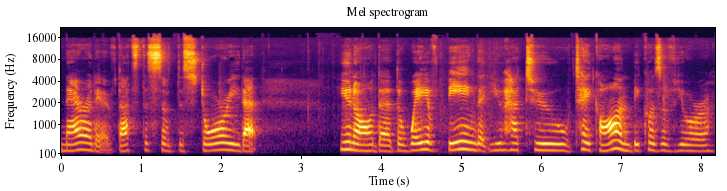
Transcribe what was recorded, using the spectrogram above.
narrative. That's the, the story that, you know, the, the way of being that you had to take on because of your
